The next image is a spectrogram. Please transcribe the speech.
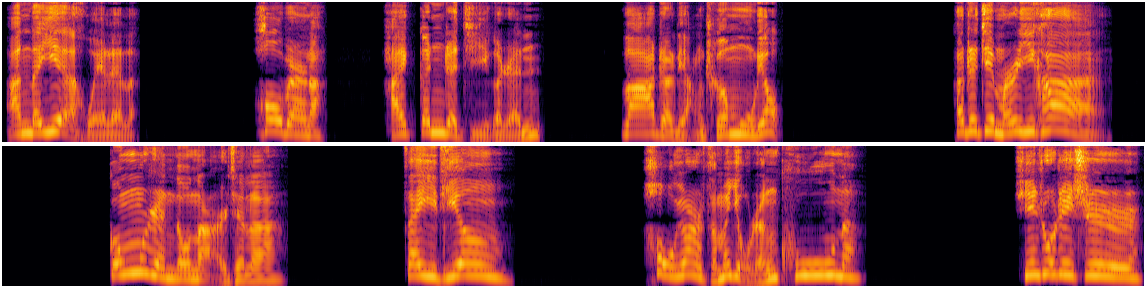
安大业回来了，后边呢还跟着几个人，拉着两车木料。他这进门一看，工人都哪儿去了？再一听，后院怎么有人哭呢？心说这是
